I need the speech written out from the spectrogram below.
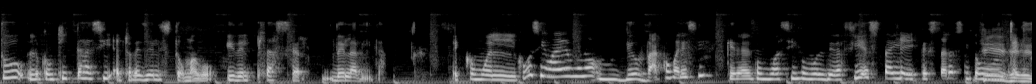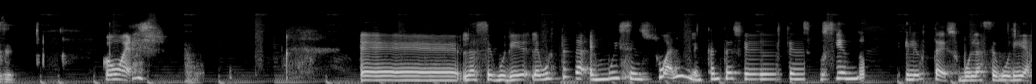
tú lo conquistas así a través del estómago y del placer de la vida. Es como el, ¿cómo se llama uno? Un dios Baco parece, que era como así como el de la fiesta y Sí. empezar así como... Sí, sí, sí, sí. ¿Cómo es? Eh, la seguridad, le gusta, es muy sensual, le encanta eso que lo estén seduciendo y le gusta eso, por la seguridad,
